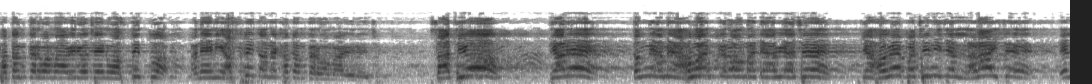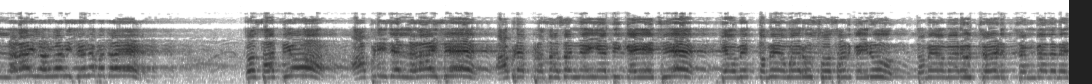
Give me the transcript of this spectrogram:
ખતમ કરવામાં આવી રહ્યો છે. એનું અસ્તિત્વ અને એની અસ્મિતાને ખતમ કરવામાં આવી રહી છે. સાથીઓ, ત્યારે તમને અમે આહવાન કરવા માટે આવ્યા છે કે હવે પછીની જે લડાઈ છે, એ લડાઈ લડવાની છે ને બધાએ? તો સાથીઓ, આપણી જે લડાઈ છે, આપણે પ્રશાસનને અહીંયાથી કહીએ છીએ કે અમે, તમે અમારું શોષણ કર્યું, તમે અમારું જળ, જંગલ અને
